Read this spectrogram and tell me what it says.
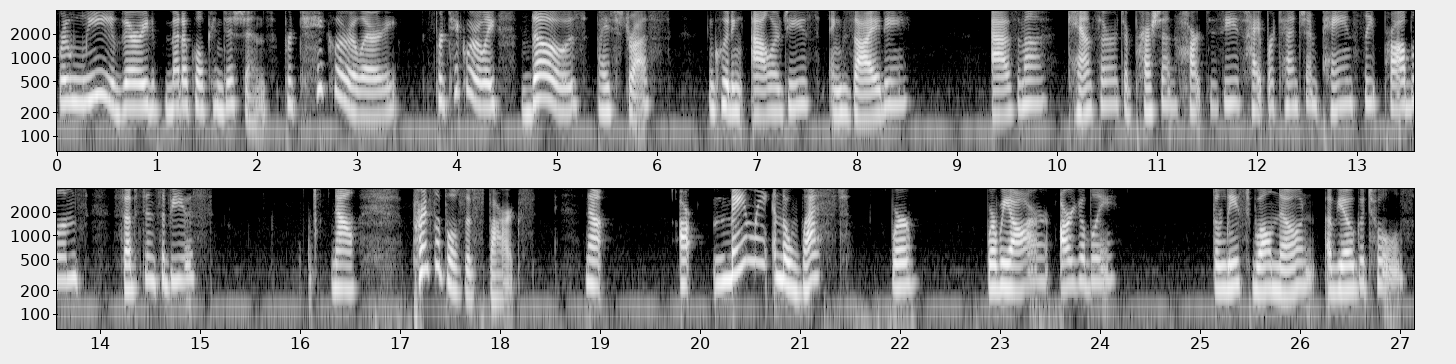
relieve varied medical conditions, particularly, particularly those by stress, including allergies, anxiety, asthma, cancer, depression, heart disease, hypertension, pain, sleep problems, substance abuse. Now, principles of sparks now are mainly in the West where where we are, arguably the least well known of yoga tools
